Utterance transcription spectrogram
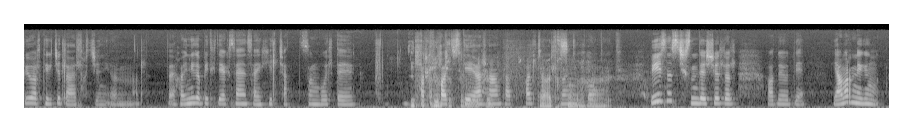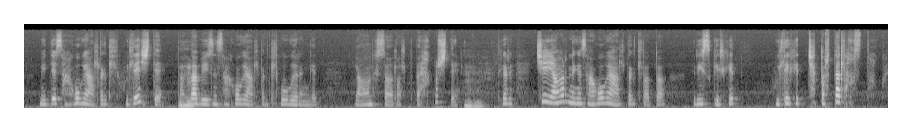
би бол тэгжил ойлгож байна ер нь бол. Одоо яг энийгээ би тэгтээ яг сайн сайн хэлж чадсангүй л дээ. Тодорхойлж тий гэж аха тодорхойлж ойлгосон. Тэгээд бизнес ч гэсэндээ жишээлбэл одоо юу гэдэг ямар нэгэн мэдээ санхүүгийн алдагдал хүлээн штэ. Дандаа бизнес санхүүгийн алдагдалгүйгээр ингээд явна гэсэн ойлголт байхгүй штэ. мгм. Тэгэхээр чи ямар нэгэн санхүүгийн алдагдал одоо риск ирэхэд хүлээхэд чадвартай л ах хэрэгтэй байхгүй.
